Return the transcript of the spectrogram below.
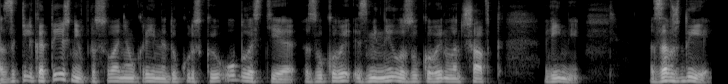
За кілька тижнів просування України до Курської області звуковий, змінило звуковий ландшафт війни. Завжди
